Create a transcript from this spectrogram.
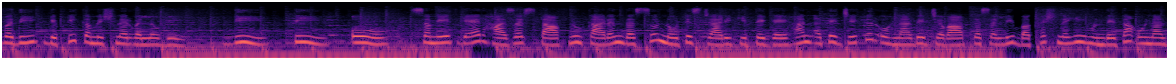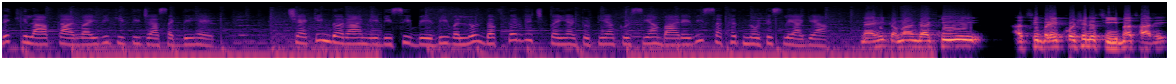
ਵਧੀਕ ਡਿਪਟੀ ਕਮਿਸ਼ਨਰ ਵੱਲੋਂ ਵੀ ਡੀ ਪੀ ਓ ਸਮੇਤ ਗੈਰ ਹਾਜ਼ਰ ਸਟਾਫ ਨੂੰ ਕਾਰਨ ਦੱਸੋ ਨੋਟਿਸ ਜਾਰੀ ਕੀਤੇ ਗਏ ਹਨ ਅਤੇ ਜੇਕਰ ਉਹਨਾਂ ਦੇ ਜਵਾਬ ਤਸੱਲੀ ਬਖਸ਼ ਨਹੀਂ ਹੁੰਦੇ ਤਾਂ ਉਹਨਾਂ ਦੇ ਖਿਲਾਫ ਕਾਰਵਾਈ ਵੀ ਕੀਤੀ ਜਾ ਸਕਦੀ ਹੈ। ਚੈਕਿੰਗ ਦੌਰਾਨ ਏਡੀਸੀ ਬੇਦੀ ਵੱਲੋਂ ਦਫ਼ਤਰ ਵਿੱਚ ਪਈਆਂ ਟੁੱਟੀਆਂ ਕੁਰਸੀਆਂ ਬਾਰੇ ਵੀ ਸਖਤ ਨੋਟਿਸ ਲਿਆ ਗਿਆ। ਮੈਂ ਹੀ ਕਹਾਂਗਾ ਕਿ ਅਸੀਂ ਬੜੇ ਖੁਸ਼ ਨਸੀਬ ਆ ਸਾਰੇ,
